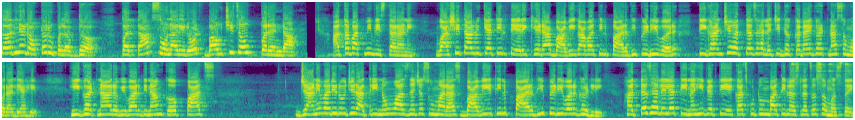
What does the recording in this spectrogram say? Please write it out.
तज्ज्ञ डॉक्टर उपलब्ध. पत्ता सोनारी रोड बावची चौक परंडा. आता बातमी विस्ताराने. वाशी तालुक्यातील तेरखेडा बावी गावातील पारधी पिढीवर तिघांची हत्या झाल्याची धक्कादायक घटना समोर आली आहे. ही घटना रविवार दिनांक पाच जानेवारी रोजी रात्री नऊ वाजण्याच्या सुमारास बावी येथील पारधी पिढीवर घडली. हत्या झालेल्या तीनही व्यक्ती एकाच कुटुंबातील असल्याचं समजतंय.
